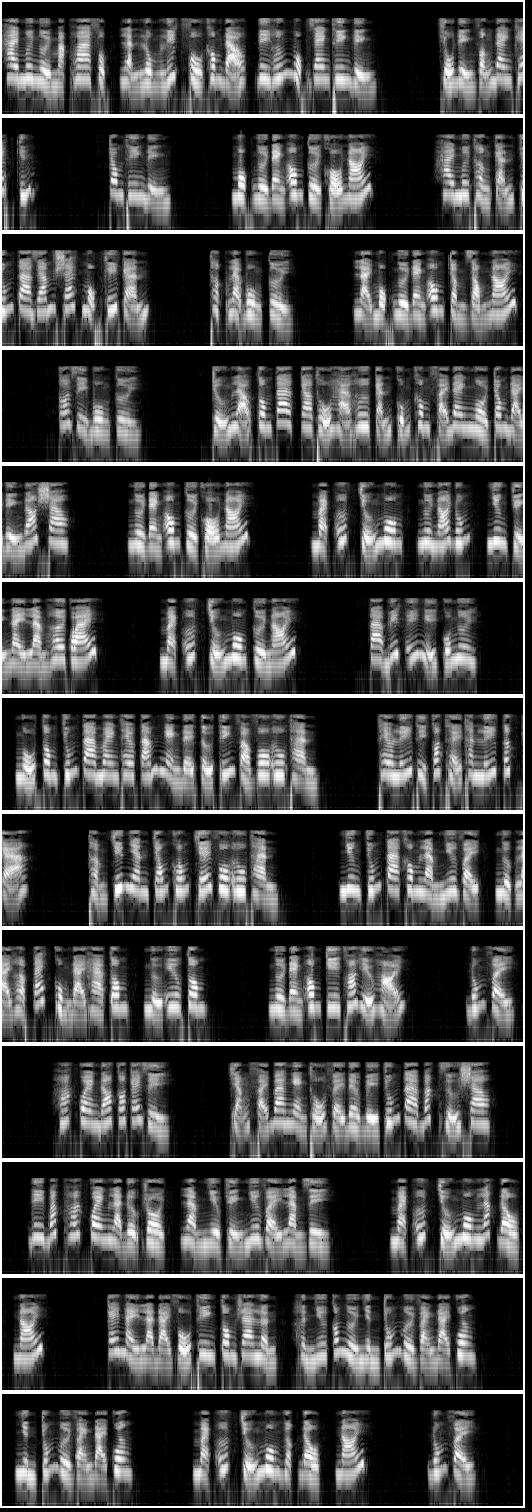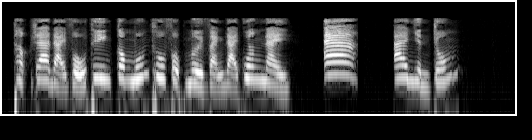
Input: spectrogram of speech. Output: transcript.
Hai mươi người mặc hoa phục, lạnh lùng liếc phù không đảo, đi hướng một gian thiên điện. Chủ điện vẫn đang khép kín. Trong thiên điện, một người đàn ông cười khổ nói. Hai mươi thần cảnh chúng ta giám sát một khí cảnh. Thật là buồn cười. Lại một người đàn ông trầm giọng nói. Có gì buồn cười? Trưởng lão tôn ta cao thủ hạ hư cảnh cũng không phải đang ngồi trong đại điện đó sao? Người đàn ông cười khổ nói. Mạc ước trưởng môn, ngươi nói đúng, nhưng chuyện này làm hơi quái. Mạc ước trưởng môn cười nói. Ta biết ý nghĩ của ngươi. Ngũ tôm chúng ta mang theo 8.000 đệ tử tiến vào vô ưu thành. Theo lý thì có thể thanh lý tất cả. Thậm chí nhanh chóng khống chế vô ưu thành. Nhưng chúng ta không làm như vậy, ngược lại hợp tác cùng Đại Hà Tôn, Ngự Yêu Tôn. Người đàn ông kia khó hiểu hỏi. Đúng vậy. Hoác quan đó có cái gì? Chẳng phải ba ngàn thủ vệ đều bị chúng ta bắt giữ sao? Đi bắt hoác quan là được rồi, làm nhiều chuyện như vậy làm gì? Mạc ước trưởng môn lắc đầu, nói. Cái này là đại vũ thiên tôn ra lệnh, hình như có người nhìn trúng 10 vạn đại quân. Nhìn trúng 10 vạn đại quân. Mạc ước trưởng môn gật đầu, nói. Đúng vậy. Thật ra đại vũ thiên tôn muốn thu phục 10 vạn đại quân này. A, Ai nhìn trúng?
